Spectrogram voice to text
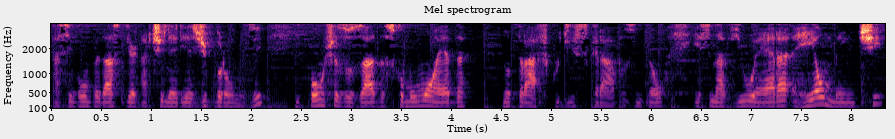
assim como um pedaço de artilharias de bronze e conchas usadas como moeda no tráfico de escravos. Então, esse navio era realmente.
